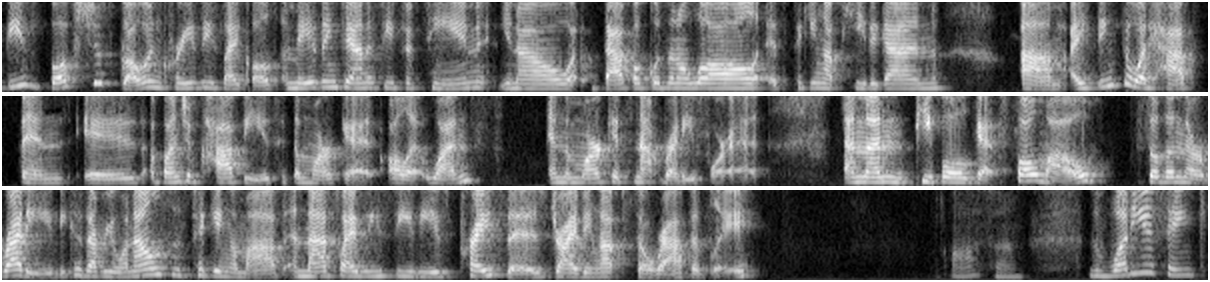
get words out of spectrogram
these books just go in crazy cycles. Amazing Fantasy 15, you know, that book was in a lull. It's picking up heat again. Um, I think that what happens is a bunch of copies hit the market all at once, and the market's not ready for it. And then people get FOMO. So then they're ready because everyone else is picking them up. And that's why we see these prices driving up so rapidly. Awesome. What do you think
